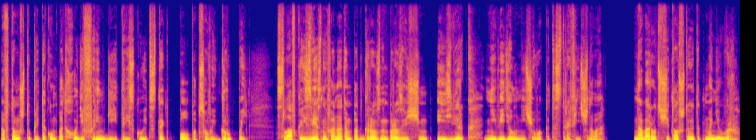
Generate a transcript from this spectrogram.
А в том, что при таком подходе Фаренгейт рискует стать полупопсовой группой, Славка, известный фанатам под грозным прозвищем «Изверг», не видел ничего катастрофичного. Наоборот, считал, что этот маневр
